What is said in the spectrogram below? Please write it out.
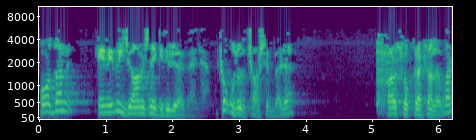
Oradan Emevi camisine gidiliyor böyle. Çok uzun çarşı böyle. Ara sokaklar var.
